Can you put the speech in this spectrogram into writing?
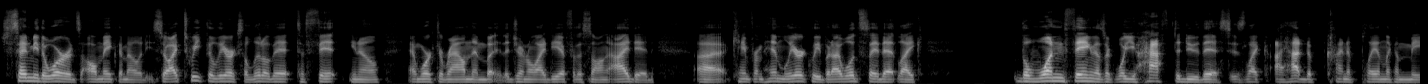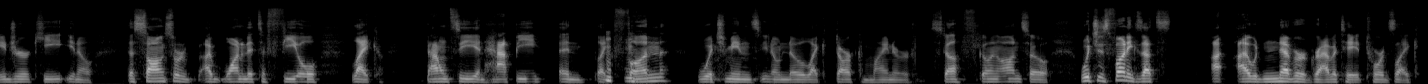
send me the words, I'll make the melody. So I tweaked the lyrics a little bit to fit, you know, and worked around them. But the general idea for the song I did uh, came from him lyrically. But I would say that like the one thing that's like, well, you have to do this is like I had to kind of play in like a major key, you know, the song sort of I wanted it to feel like bouncy and happy and like mm-hmm. fun which means you know no like dark minor stuff going on so which is funny because that's I, I would never gravitate towards like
